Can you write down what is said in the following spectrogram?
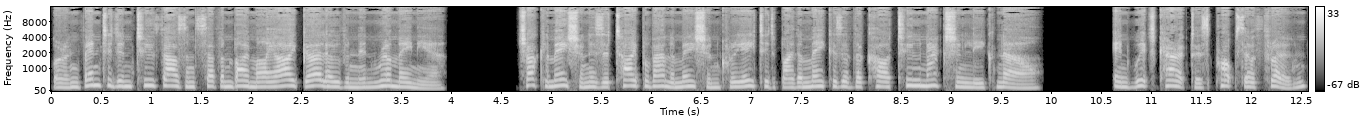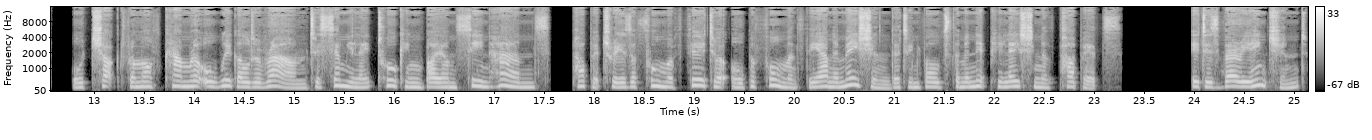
were invented in 2007 by Mihai Girlovan in Romania. Chuckimation is a type of animation created by the makers of the cartoon Action League Now, in which characters' props are thrown, or chucked from off-camera or wiggled around to simulate talking by unseen hands. Puppetry is a form of theater or performance the animation that involves the manipulation of puppets. It is very ancient,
